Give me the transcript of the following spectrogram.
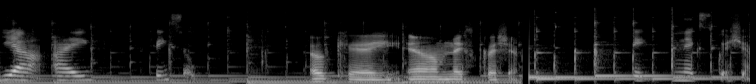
Yeah, I think so. Okay, um, next question. Okay. Next question.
